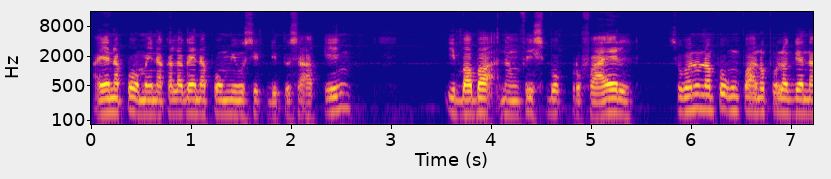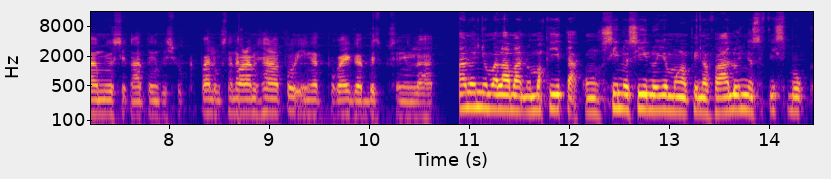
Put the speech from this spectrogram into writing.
Ayan na po, may nakalagay na po music dito sa aking ibaba ng Facebook profile. So, ganun na po kung paano po lagyan ng music ating Facebook profile. Kung sana maraming salamat po. Ingat po kayo. God bless po sa inyong lahat. Paano nyo malaman o makita kung sino-sino yung mga pinafollow nyo sa Facebook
